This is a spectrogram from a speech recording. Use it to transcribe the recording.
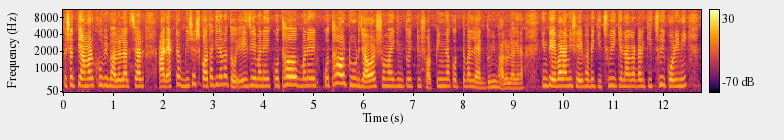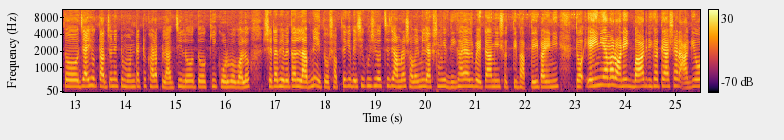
তো সত্যি আমার খুবই ভালো লাগছে। আর আর একটা বিশেষ কথা কি জানো তো, এই যে মানে কোথাও মানে কোথাও ট্যুর যাওয়ার সময় কিন্তু একটু শপিং না করতে পারলে একদমই ভালো লাগে না। কিন্তু এবার আমি সেইভাবে কিছুই কেনাকাটার কিছুই করিনি। তো যাই হোক, তার জন্য একটু মনটা একটু খারাপ লাগছিল। তো কি করব বলো? সেটা ভেবে তো আর লাভ নেই। তো সব থেকে বেশি খুশি হচ্ছে যে, আমরা সবাই মিলে একসঙ্গে দীঘায় আসব, এটা আমি সত্যি ভাবতেই পারিনি। তো এই নিয়ে আমার অনেকবার দীঘাতে আসার আগেও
